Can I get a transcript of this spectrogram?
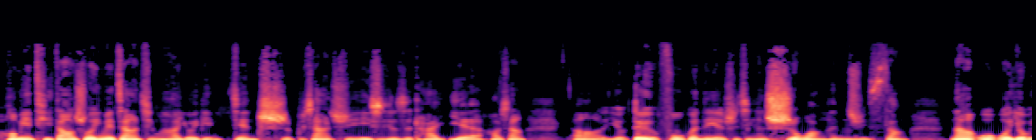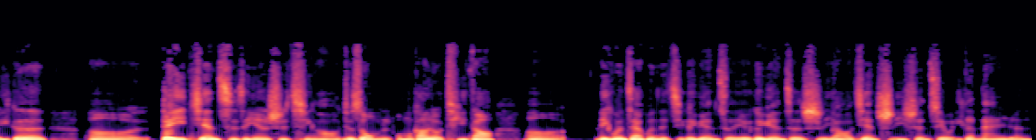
后面提到说，因为这样的情况，他有一点坚持不下去，意思就是他也好像呃有对复婚这件事情很失望、很沮丧。嗯、那我我有一个呃对于坚持这件事情啊、哦，就是我们、嗯、我们刚刚有提到呃。离婚再婚的几个原则，有一个原则是要坚持一生只有一个男人，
